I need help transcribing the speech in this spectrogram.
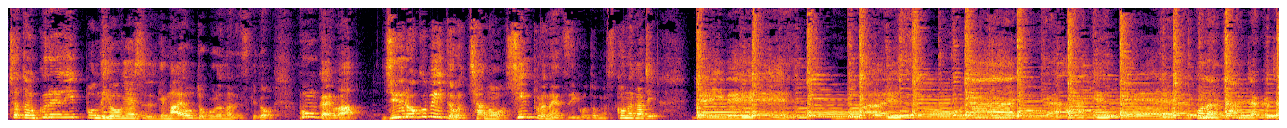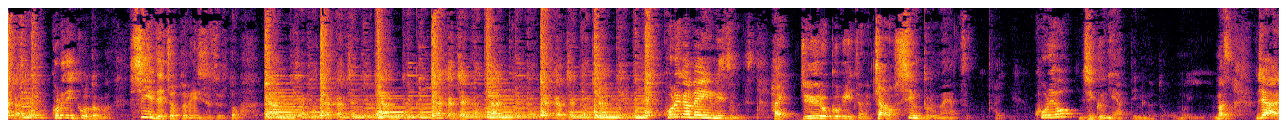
ちょっとウクレレ一本で表現するとき迷うところなんですけど、今回は16ビートの茶のシンプルなやつでいこうと思います。こんな感じ。Baby、壊れそうな夜が明けて、こんな、じゃんじゃかちゃかちゃか、これでいこうと思います。C でちょっと練習すると、じゃんじゃかちゃかちゃか、じゃんがメインリズムです。はい。16ビートのチャのシンプルなやつ。はい。これを軸にやってみようと思います。じゃあ、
